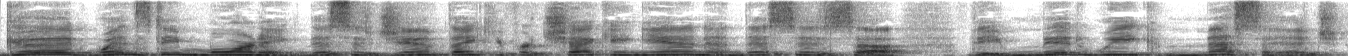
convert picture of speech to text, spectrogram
Good Wednesday morning. This is Jim. Thank you for checking in. And this is uh, the midweek message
